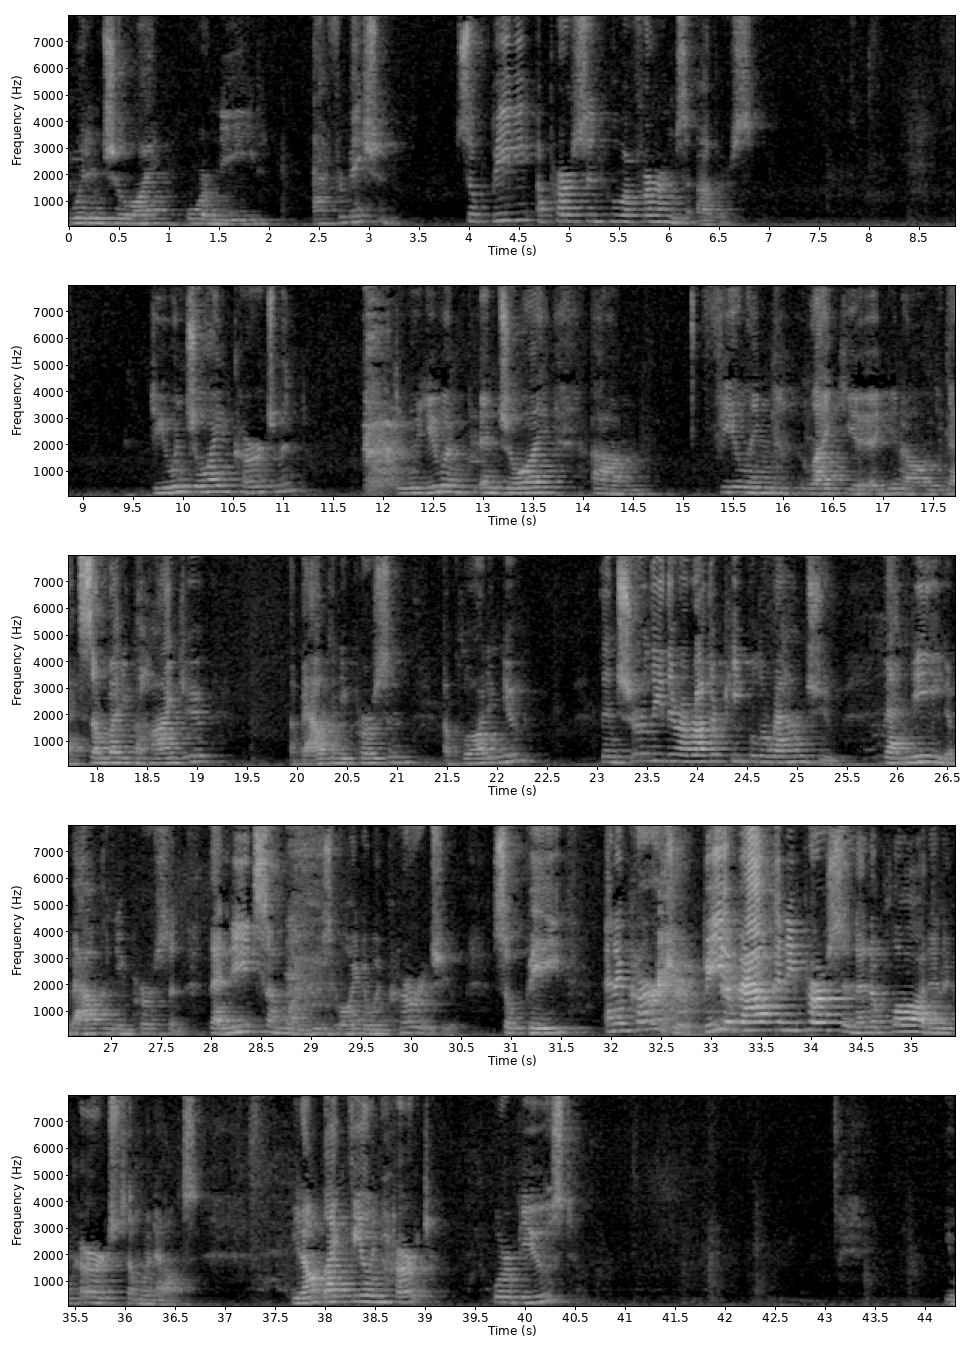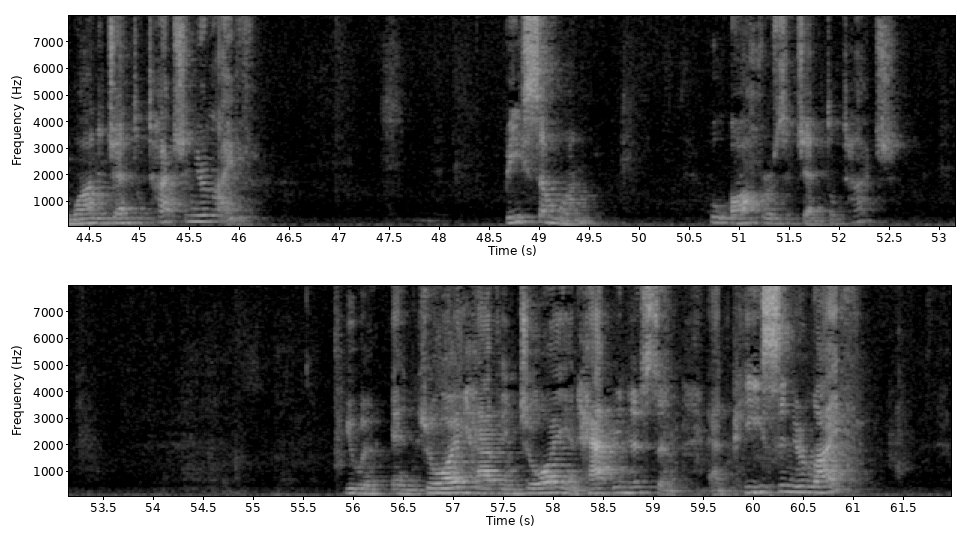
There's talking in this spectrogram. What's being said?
would enjoy or need affirmation. So be a person who affirms others. Do you enjoy encouragement? Do you enjoy um, feeling like you, you know, you got somebody behind you, a balcony person applauding you? Then surely there are other people around you that need a balcony person, that need someone who's going to encourage you. So be an encourager. Be a balcony person and applaud and encourage someone else. You don't like feeling hurt or abused? You want a gentle touch in your life? Be someone who offers a gentle touch. You enjoy having joy and happiness and, and peace in your life?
